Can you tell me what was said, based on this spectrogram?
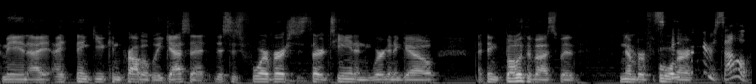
I mean, I, I think you can probably guess it. This is four versus 13, and we're going to go, I think, both of us with number four. Speak for yourself.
